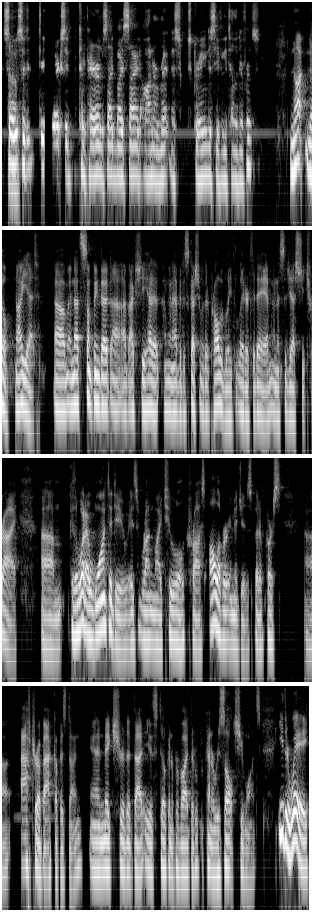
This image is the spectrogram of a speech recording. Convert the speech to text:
So, um, so did, did, you actually compare them side by side on a retina screen to see if you could tell the difference? Not no, not yet. Um, and that's something that uh, I've actually had. A, I'm going to have a discussion with her probably later today. I'm going to suggest she try because um, what I want to do is run my tool across all of her images, but of course, uh, after a backup is done, and make sure that that is still going to provide the kind of results she wants. Either way,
